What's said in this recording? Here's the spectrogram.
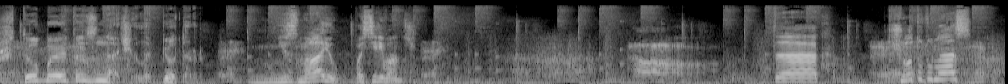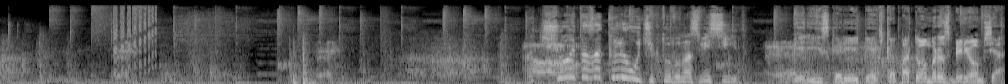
Что бы это значило, Петр? Не знаю, Василий Иванович. Так, что тут у нас? А что это за ключик тут у нас висит? Бери скорее, Петька, потом разберемся.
